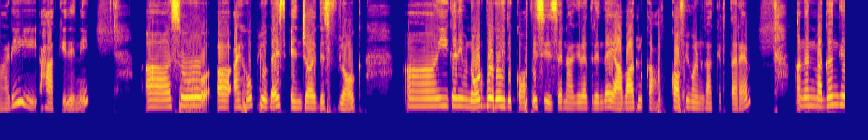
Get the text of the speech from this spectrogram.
ಮಾಡಿ ಹಾಕಿದ್ದೀನಿ. So I hope you guys enjoy this vlog ಈಗ ನೀವು ನೋಡ್ಬೋದು ಇದು ಕಾಫಿ ಸೀಸನ್ ಆಗಿರೋದ್ರಿಂದ ಯಾವಾಗಲೂ ಕಾಫಿ ಒಣಗಾಕಿರ್ತಾರೆ. ನನ್ನ ಮಗಂಗೆ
